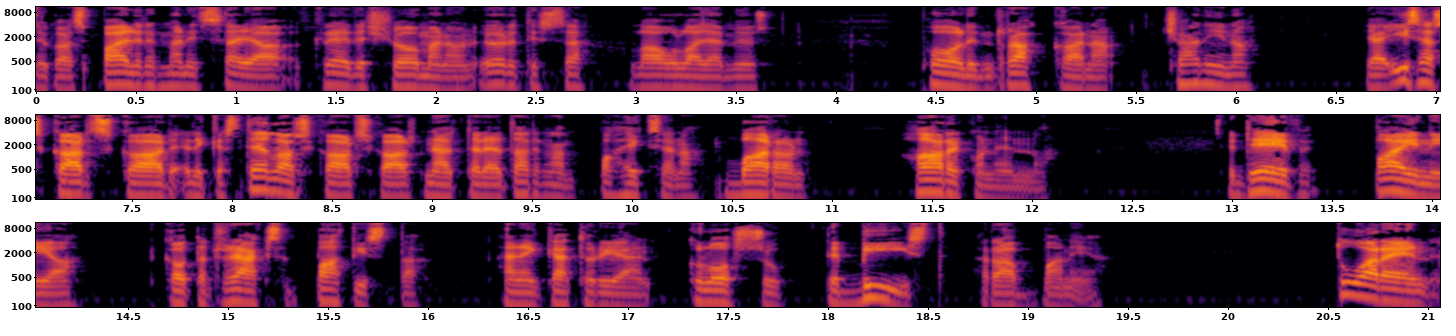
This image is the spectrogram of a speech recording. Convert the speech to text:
joka on Spider-Manissa ja Greatest Showman on Örtissä, laulaja myös Paulin rakkaana Janina. Ja isä Skarsgård, eli Stellan Skarsgård, näyttelee tarinan pahiksena Baron Harkonnenna. Ja Dave Painia kautta Drax Patista hänen kätyriään Glossu The Beast Rabbania. Tuorein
